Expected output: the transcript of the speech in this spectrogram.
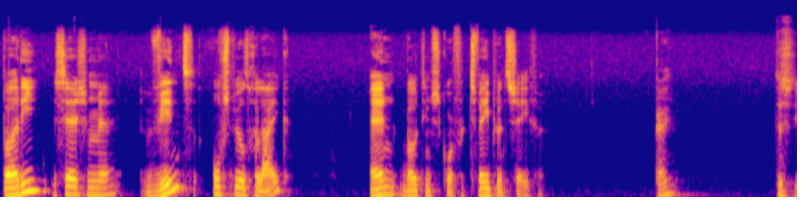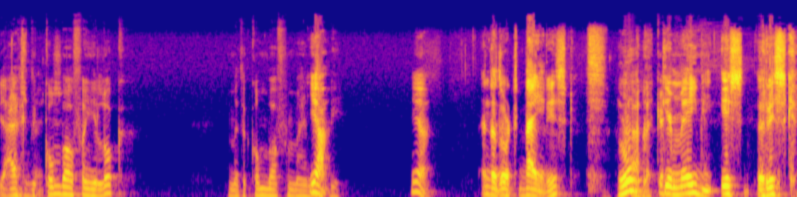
Paris Saint-Germain wint of speelt gelijk. En Boteams score voor 2,7. Oké. Dus eigenlijk de dus. combo van je lok met de combo van mijn Ja. baby. Ja, en dat wordt bij risk. Keer maybe is risk.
